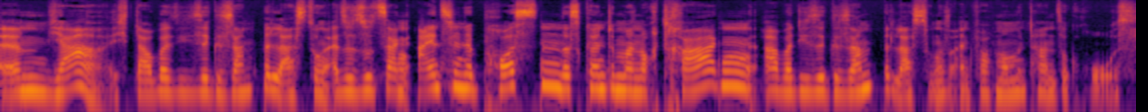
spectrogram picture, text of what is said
Ähm, ja, ich glaube, diese Gesamtbelastung, also sozusagen einzelne Posten, das könnte man noch tragen, aber diese Gesamtbelastung ist einfach momentan so groß.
